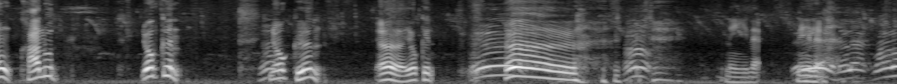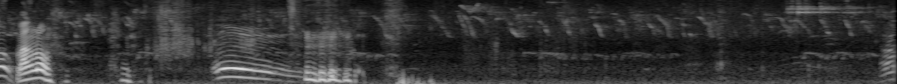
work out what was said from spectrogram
อ้าขาหลุดยกขึ้น ยกขึ้น เออยกขึ้น เอเอออเอานี่แหละ นี่แหละเออนั่นแหละวางลง วางลง เออเอา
